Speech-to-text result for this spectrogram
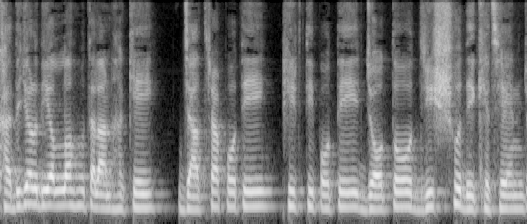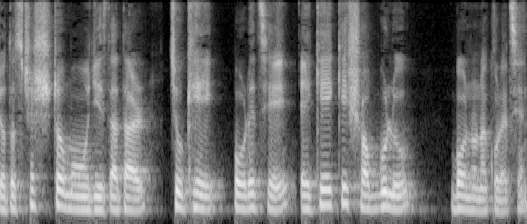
খাদিজা রদি আল্লাহ তালানহাকে যাত্রাপথে ফিরতি পথে যত দৃশ্য দেখেছেন, যত শ্রেষ্ঠ মজিজা তার চোখে পড়েছে, একে একে সবগুলো বর্ণনা করেছেন।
